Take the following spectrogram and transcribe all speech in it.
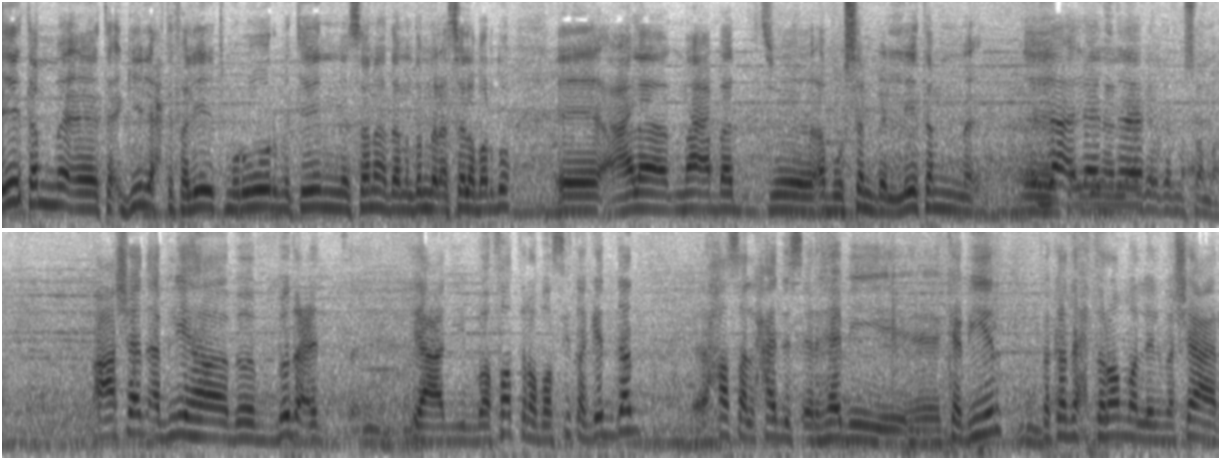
ليه تم آه، تأجيل احتفالية مرور 200 سنة؟ ده من ضمن الأسئلة برضو. آه، على معبد آه، أبو سمبل. ليه تم لا، لأن- لأجل غير مسمى؟ عشان قبليها ببضعة يعني بفترة بسيطة جدا حصل حادث إرهابي كبير فكان احتراما للمشاعر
